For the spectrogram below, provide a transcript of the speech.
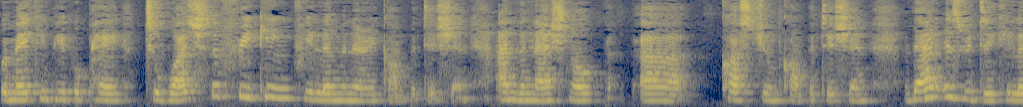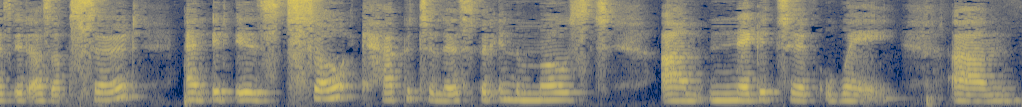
We're making people pay to watch the freaking preliminary competition and the national uh, costume competition. That is ridiculous. It is absurd and it is so capitalist, but in the most um, negative way. Um,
